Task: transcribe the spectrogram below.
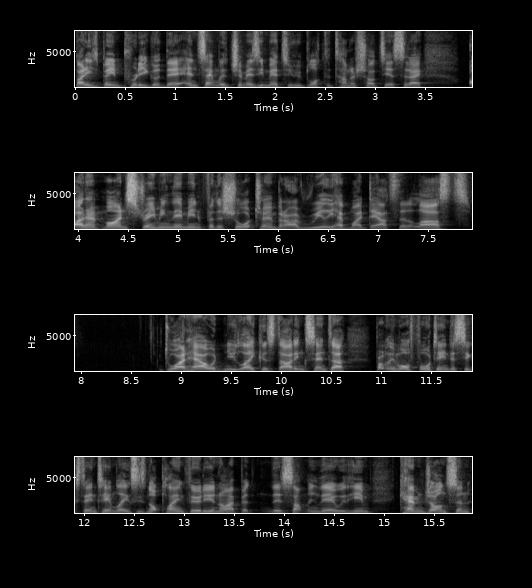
but he's been pretty good there. And same with Chimezie Metu, who blocked a ton of shots yesterday. I don't mind streaming them in for the short term, but I really have my doubts that it lasts. Dwight Howard, new Lakers starting center, probably more 14 to 16 team leagues. He's not playing 30 a night, but there's something there with him. Cam Johnson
